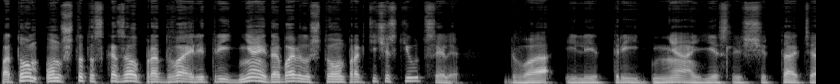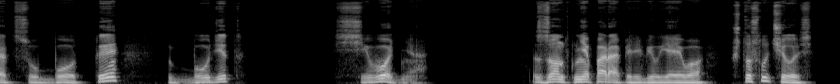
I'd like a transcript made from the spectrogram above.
Потом он что-то сказал про два или три дня и добавил, что он практически у цели. Два или три дня, если считать от субботы, будет сегодня. Зонд, мне пора, перебил я его. Что случилось?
